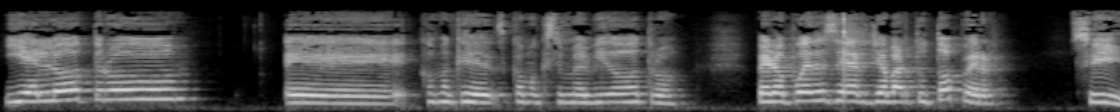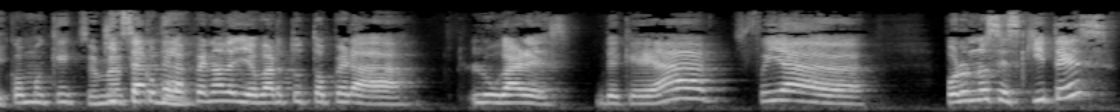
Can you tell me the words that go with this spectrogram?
Y el otro, eh, como que, como que se me olvidó otro. Pero puede ser llevar tu topper. Sí. Como que quitarte la pena de llevar tu topper a lugares. De que, ah, fui a por unos esquites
